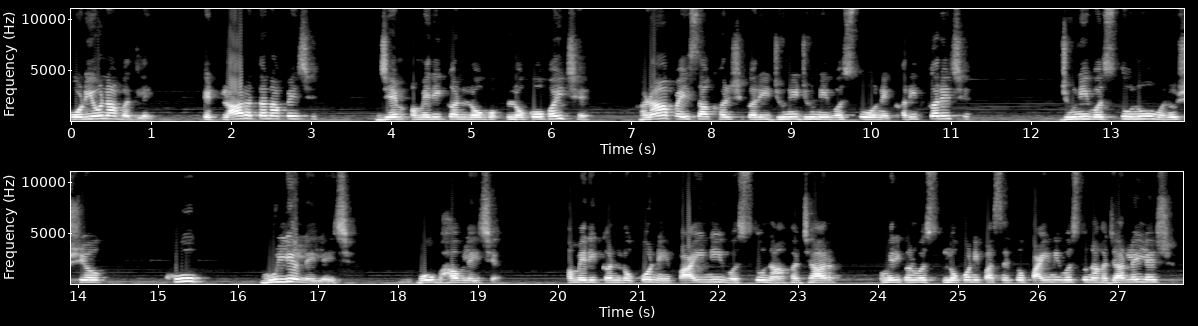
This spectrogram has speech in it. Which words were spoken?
કોડીઓના બદલે કેટલા રતન આપે છે. જેમ અમેરિકન લોકો હોય છે, ઘણા પૈસા ખર્ચ કરી જૂની જૂની વસ્તુઓને ખરીદ કરે છે. જૂની વસ્તુનું મનુષ્ય ખૂબ મૂલ્ય લઈ લે છે. બહુ ભાવ લે છે. અમેરિકન લોકોને પાઈની વસ્તુના હજાર, અમેરિકન લોકોની પાસે તો પાઈની વસ્તુના હજાર લઈ લે છે.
